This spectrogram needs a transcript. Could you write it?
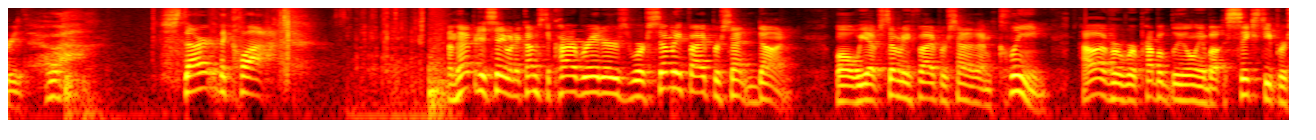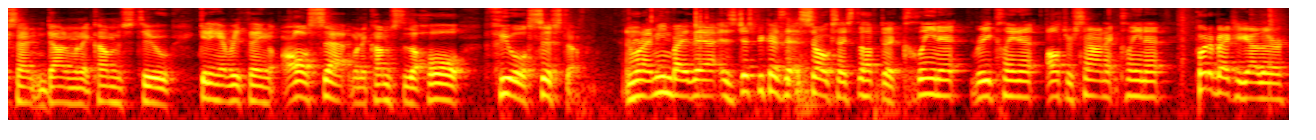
Breathe. Start the clock. I'm happy to say when it comes to carburetors, we're 75% done. Well, we have 75% of them clean. However, we're probably only about 60% done when it comes to getting everything all set when it comes to the whole fuel system. And what I mean by that is just because it soaks, I still have to clean it, re-clean it, ultrasonic clean it, put it back together,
